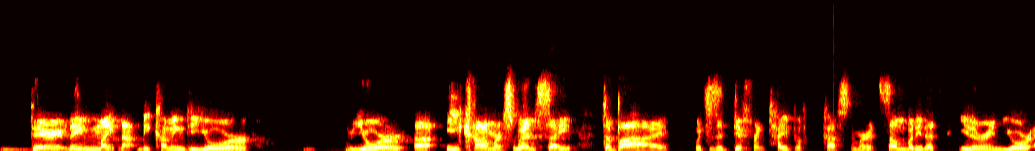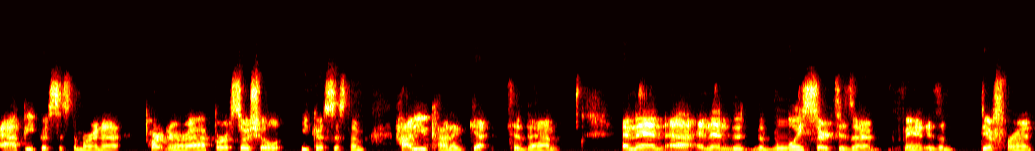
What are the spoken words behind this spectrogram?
they they might not be coming to your your uh, e-commerce website to buy, which is a different type of customer. It's somebody that's either in your app ecosystem or in a partner app or a social ecosystem. How do you kind of get to them? And then uh, and then the, the voice search is a fan is a different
